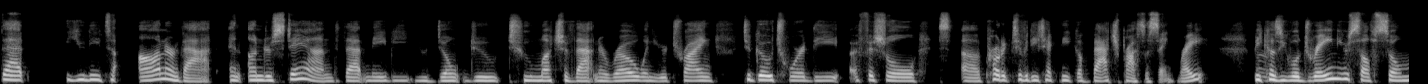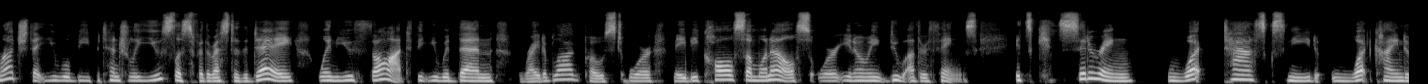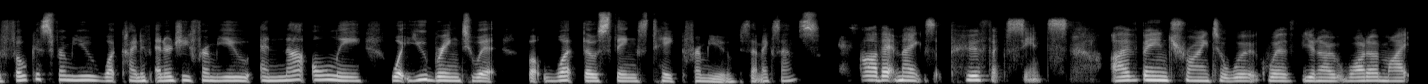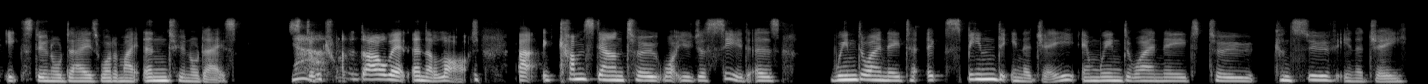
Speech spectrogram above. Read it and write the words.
that you need to honor that and understand that maybe you don't do too much of that in a row when you're trying to go toward the official uh, productivity technique of batch processing, right? Mm. Because you will drain yourself so much that you will be potentially useless for the rest of the day when you thought that you would then write a blog post or maybe call someone else or, you know, do other things. It's considering what tasks need what kind of focus from you, what kind of energy from you, and not only what you bring to it, but what those things take from you. Does that make sense? Oh, that makes perfect sense. I've been trying to work with, you know, what are my external days? What are my internal days? Yeah. Still trying to dial that in a lot. But it comes down to what you just said is when do I need to expend energy and when do I need to conserve energy?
